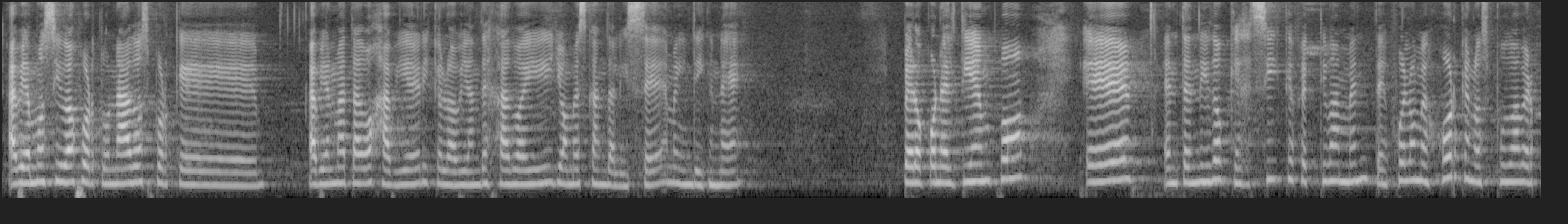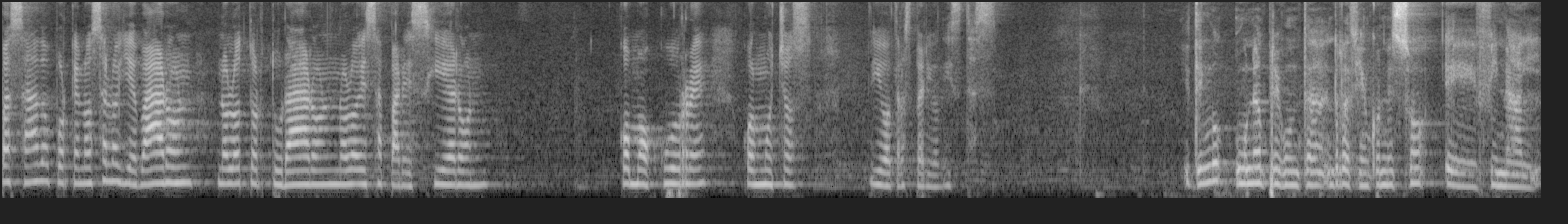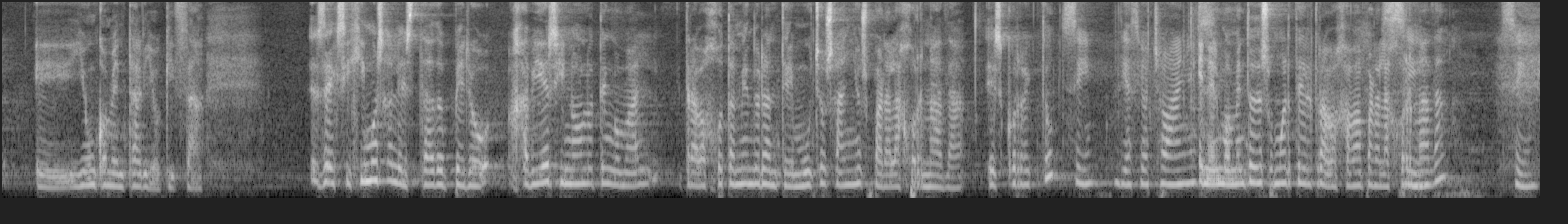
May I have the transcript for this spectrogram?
habíamos sido afortunados porque habían matado a Javier y que lo habían dejado ahí, yo me escandalicé, me indigné. Pero con el tiempo he entendido que sí, que efectivamente fue lo mejor que nos pudo haber pasado porque no se lo llevaron, no lo torturaron, no lo desaparecieron, como ocurre con muchos y otras periodistas. Yo tengo una pregunta en relación con eso eh, final eh, y un comentario quizá. Exigimos al Estado, pero Javier, si no lo tengo mal, trabajó también durante muchos años para la jornada, ¿es correcto? Sí, 18 años. ¿En el momento de su muerte él trabajaba para la jornada? Sí.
